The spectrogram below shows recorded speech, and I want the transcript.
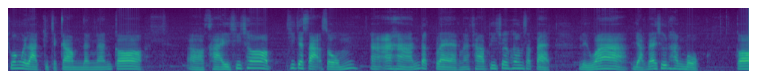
ช่วงเวลากิจกรรม ดังนั้นก็ใครที่ชอบที่จะสะสมอาอาหารแปลกๆนะครับ ที่ช่วยเพิ่มสแตทหรือว่าอยากได้ชุดฮันบก ก็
